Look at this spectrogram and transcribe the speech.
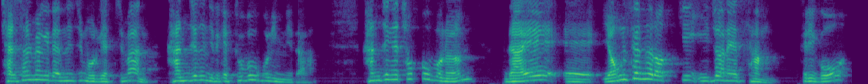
잘 설명이 됐는지 모르겠지만 간증은 이렇게 두 부분입니다. 간증의 첫 부분은 나의 영생을 얻기 이전의 삶 그리고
